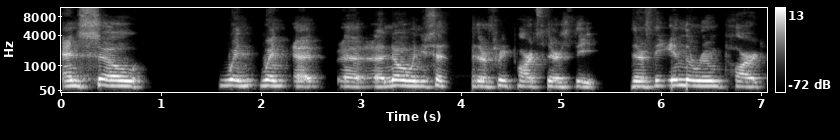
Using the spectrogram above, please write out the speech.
And so when when uh, uh, uh no when you said there are three parts. There's the there's the in the room part,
